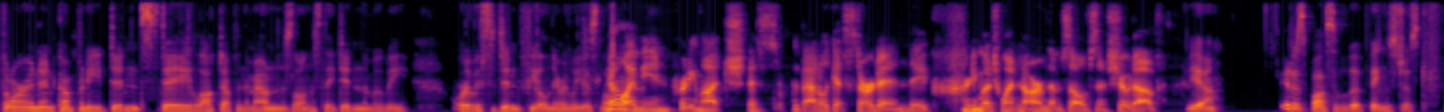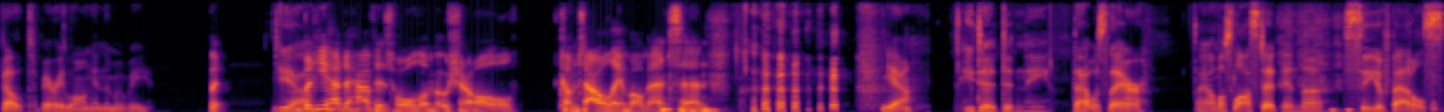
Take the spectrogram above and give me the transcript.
Thorin and company didn't stay locked up in the mountain as long as they did in the movie, or at least it didn't feel nearly as long. No, I mean, pretty much as the battle gets started, and they pretty much went and armed themselves and showed up. yeah, it is possible that things just felt very long in the movie. But yeah. But he had to have his whole emotional come to Aule moment, and Yeah, he did, didn't he? That was there. I almost lost it in the sea of battles,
